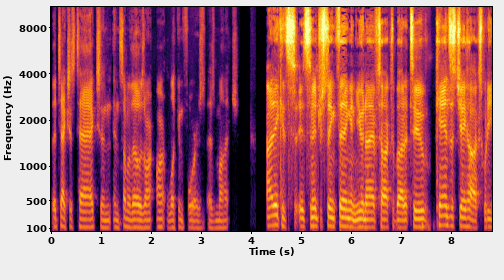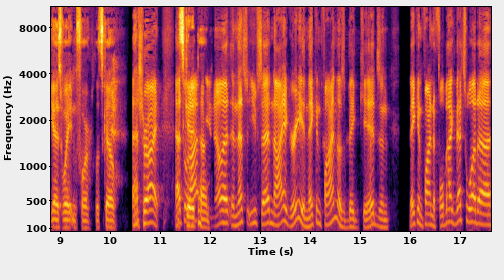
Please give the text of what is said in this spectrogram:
the Texas Techs and, and some of those aren't aren't looking for as, as much. I think it's it's an interesting thing, and you and I have talked about it too. Kansas Jayhawks. What are you guys waiting for? Let's go. That's right. That's get what I, you know, and that's what you've said, and I agree. And they can find those big kids, and they can find a fullback. That's what uh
